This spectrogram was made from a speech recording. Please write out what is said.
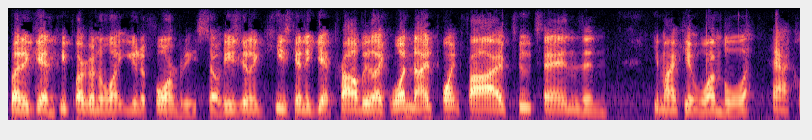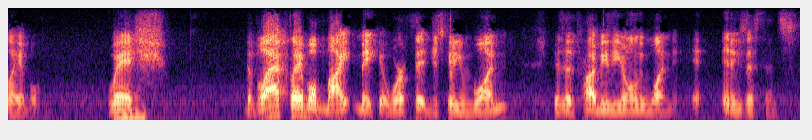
but again, people are going to want uniformity, so he's going to he's going to get probably like one nine point five, two tens, and he might get one black label, which mm. the black label might make it worth it just getting one because it'd probably be the only one in existence.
